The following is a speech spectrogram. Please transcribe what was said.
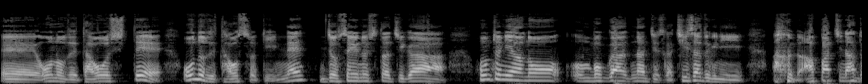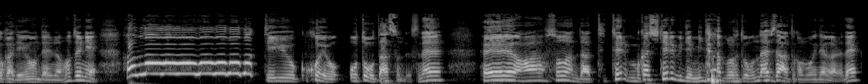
えー、斧で倒して、斧で倒すときにね、女性の人たちが、本当にあの、僕が、なんていうんですか、小さい時に、あの、アパッチなんとかで読んでるのは、本当にね、ハワワワワワワワっていう声を、音を出すんですね。えー、ああ、そうなんだって、昔テレビで見たものと同じだとか思いながらね、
